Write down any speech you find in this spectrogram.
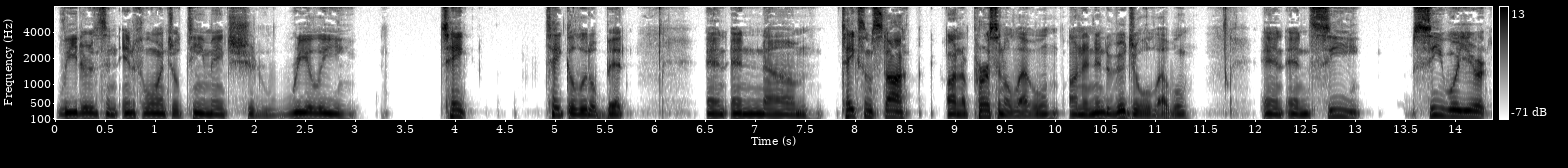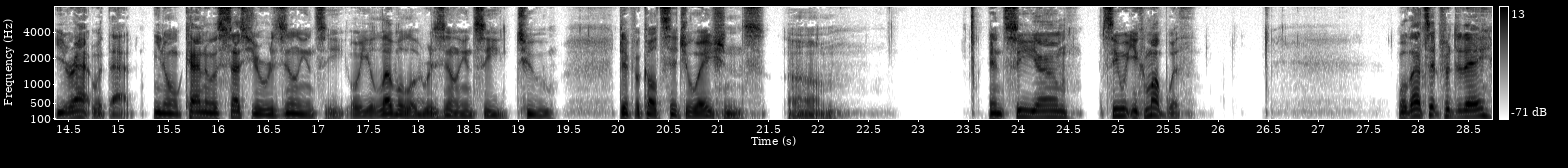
leaders and influential teammates should really take take a little bit and and um, take some stock on a personal level, on an individual level, and and see see where you're you're at with that. You know, kind of assess your resiliency or your level of resiliency to difficult situations, um, and see um, see what you come up with. Well, that's it for today.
